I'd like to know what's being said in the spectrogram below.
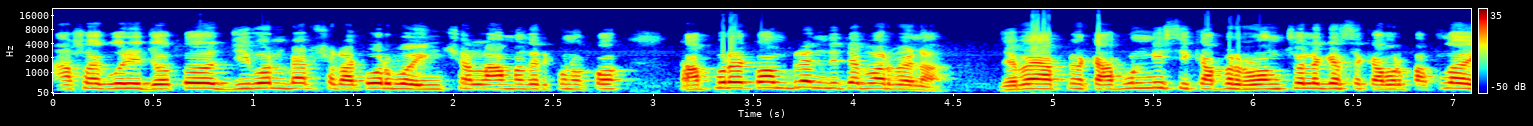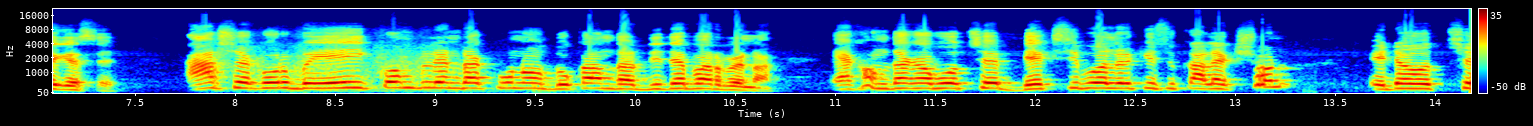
আশা করি যত জীবন ব্যবসাটা করব ইনশাল্লাহ আমাদের কোনো ক- কাপড়ের কমপ্লেন দিতে পারবে না। যে ভাই আপনার কাপড় নিচ্ছি কাপড়ের রং চলে গেছে কাপড় পাতলা হয়ে গেছে। আশা করব এই কমপ্লেনটা কোনো দোকানদার দিতে পারবে না। এখন দেখাবো হচ্ছে বেক্সিবলের কিছু কালেকশন এটা হচ্ছে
